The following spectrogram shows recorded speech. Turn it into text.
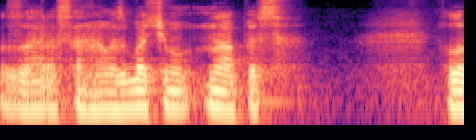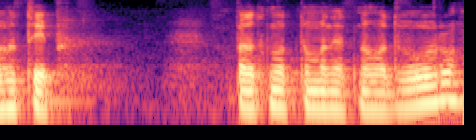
зараз, ага, ось бачимо напис, логотип банкнотно-монетного двору,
